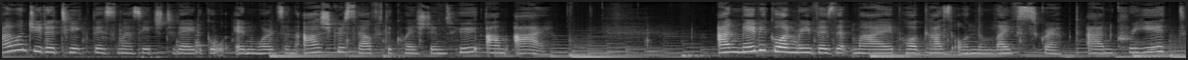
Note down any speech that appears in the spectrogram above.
I want you to take this message today to go inwards and ask yourself the questions Who am I? And maybe go and revisit my podcast on the life script and create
